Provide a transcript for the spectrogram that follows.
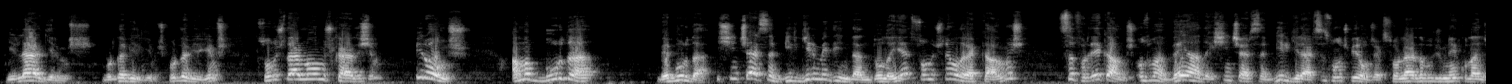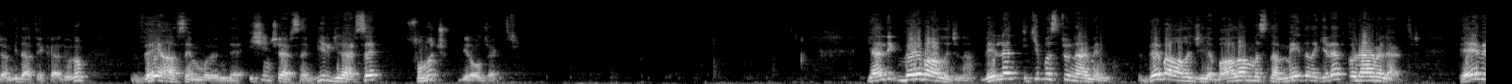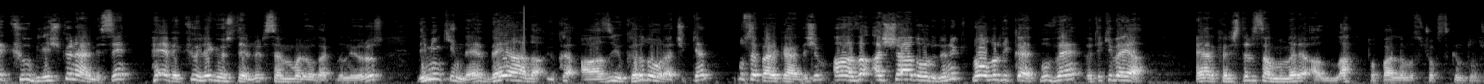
birler girmiş. Burada 1 girmiş. Burada 1 girmiş. Sonuçlar ne olmuş kardeşim? 1 olmuş. Ama burada ve burada işin içerisine 1 girmediğinden dolayı sonuç ne olarak kalmış? 0 diye kalmış. O zaman veya da işin içerisine 1 girerse sonuç 1 olacak. Sorularda bu cümleyi kullanacağım. Bir daha tekrarlıyorum. Veya sembolünde işin içerisine 1 girerse sonuç 1 olacaktır. Geldik V bağlacına. Verilen iki basit önermenin V bağlacı ile bağlanmasından meydana gelen önermelerdir. P ve Q bileşik önermesi P ve Q ile gösterilir. Sembole odaklanıyoruz. Deminkinde veya da yukarı, ağzı yukarı doğru açıkken bu sefer kardeşim ağza aşağı doğru dönük. Ne olur dikkat et. Bu V öteki veya. Eğer karıştırırsam bunları Allah toparlaması çok sıkıntı olur.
